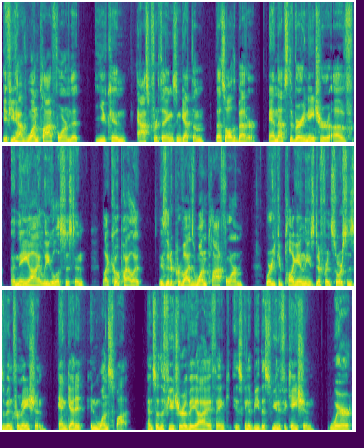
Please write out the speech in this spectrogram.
If you have one platform that you can ask for things and get them, that's all the better. And that's the very nature of an AI legal assistant like Copilot is that it provides one platform where you could plug in these different sources of information and get it in one spot. And so the future of AI, I think, is going to be this unification where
